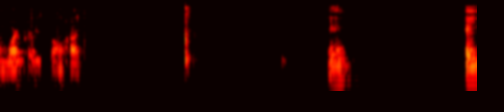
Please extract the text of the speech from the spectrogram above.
and wiper is go high. In 80,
